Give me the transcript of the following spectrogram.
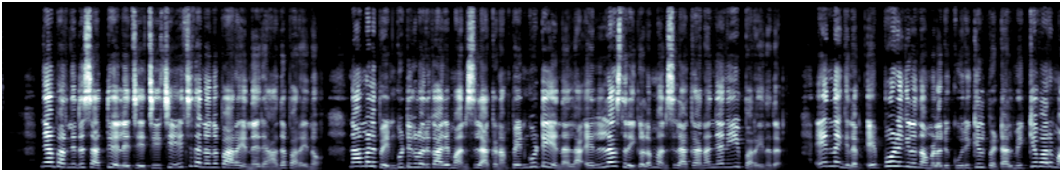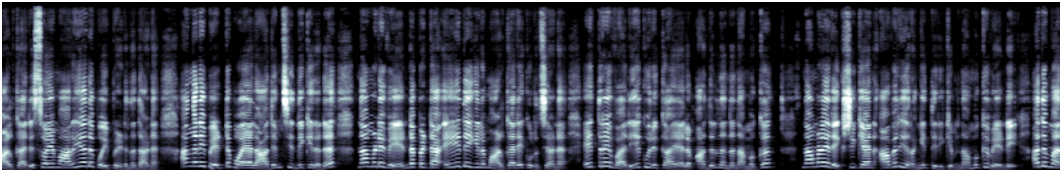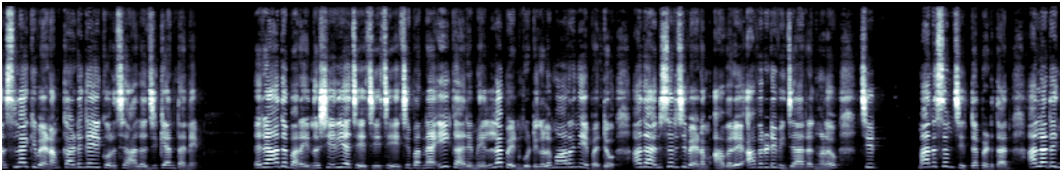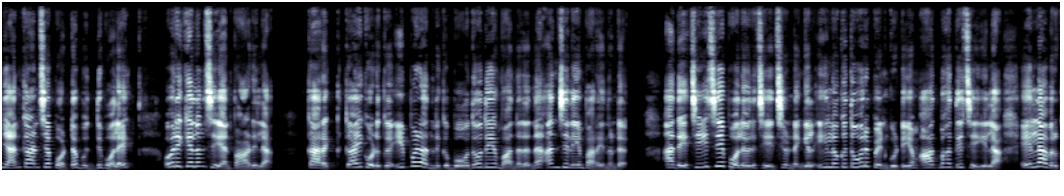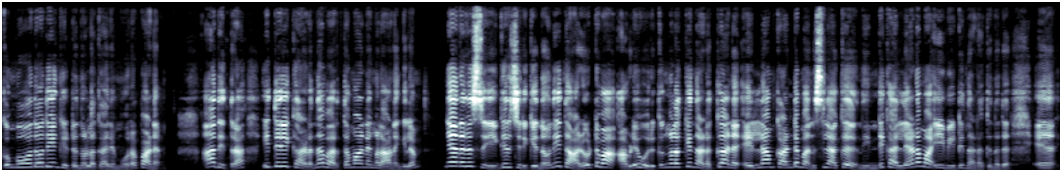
ഞാൻ പറഞ്ഞത് സത്യമല്ലേ ചേച്ചി? ചേച്ചി തന്നെ ഒന്ന് പറയുന്ന. രാധ പറയുന്നു നമ്മൾ പെൺകുട്ടികൾ ഒരു കാര്യം മനസ്സിലാക്കണം. പെൺകുട്ടി എന്നല്ല എല്ലാ സ്ത്രീകളും മനസ്സിലാക്കാനാണ് ഞാൻ ഈ പറയുന്നത്. എന്നെങ്കിലും എപ്പോഴെങ്കിലും നമ്മളൊരു കുരുക്കിൽപ്പെട്ടാൽ മിക്കവാറും ആൾക്കാർ സ്വയം അറിയാതെ പോയി പെടുന്നതാണ്. അങ്ങനെ പെട്ടുപോയാൽ ആദ്യം ചിന്തിക്കുന്നത് നമ്മുടെ വേണ്ടപ്പെട്ട ഏതെങ്കിലും ആൾക്കാരെ കുറിച്ചാണ്. എത്ര വലിയ കുരുക്കായാലും അതിൽ നിന്ന് നമുക്ക് നമ്മളെ രക്ഷിക്കാൻ അവർ ഇറങ്ങിത്തിരിക്കും നമുക്ക് വേണ്ടി. അത് മനസ്സിലാക്കി വേണം കടുങ്കയെക്കുറിച്ച് ആലോചിക്കാൻ തന്നെ. രാധ പറയുന്നു ശരിയാ ചേച്ചി ചേച്ചി പറഞ്ഞ ഈ കാര്യം എല്ലാ പെൺകുട്ടികളും അറിഞ്ഞേ പറ്റൂ. അതനുസരിച്ച് വേണം അവർ അവരുടെ വിചാരങ്ങളും ചി മനസ്സും ചിട്ടപ്പെടുത്താൻ അല്ലാതെ ഞാൻ കാണിച്ച പൊട്ട ബുദ്ധി പോലെ ഒരിക്കലും ചെയ്യാൻ പാടില്ല. കറക്റ്റ് കൈ കൊടുക്ക് ഇപ്പോഴാണ് ബോധോദയം വന്നതെന്ന് അഞ്ജലിയും പറയുന്നുണ്ട്. അതെ ചേച്ചിയെ പോലെ ഒരു ചേച്ചി ഉണ്ടെങ്കിൽ ഈ ലോകത്ത് ഒരു പെൺകുട്ടിയും ആത്മഹത്യ ചെയ്യില്ല. എല്ലാവർക്കും ബോധോദയം കിട്ടുന്നുള്ള കാര്യം ഉറപ്പാണ്. ആദിത്ര ഇത്തിരി കടന്ന വർത്തമാനങ്ങളാണെങ്കിലും ഞാനത് സ്വീകരിച്ചിരിക്കുന്നു. നീ താഴോട്ട് വാ. അവിടെ ഒരുക്കങ്ങളൊക്കെ നടക്കുകയാണ്. എല്ലാം കണ്ട് മനസ്സിലാക്ക് നിന്റെ കല്യാണമാണ് ഈ വീട്ടിൽ നടക്കുന്നത്.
